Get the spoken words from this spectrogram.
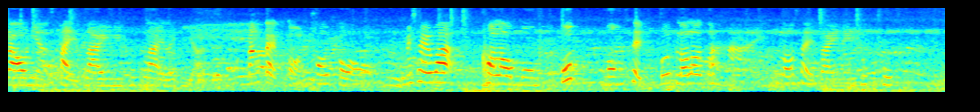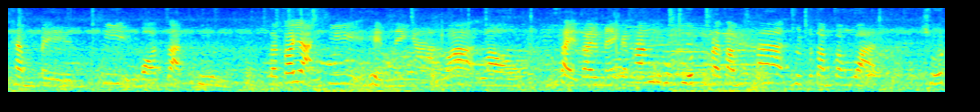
เราเนี่ยใส่ใจในทุกรายละเอียด ตั้งแต่ก่อนเข้ากอง ไม่ใช่ว่าพอเรามงปุ๊บมงเสร็จปุ๊บแล้วเราจะหาย เราใส่ใจในทุกๆแคมเปญที่บอสจัดขึ้น แล้วก็อย่างที่เห็นในงานว่าเราใส่ใจแม้กระทั่งทุกชุดประจำชาติชุดประจำจังหวัด ชุด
